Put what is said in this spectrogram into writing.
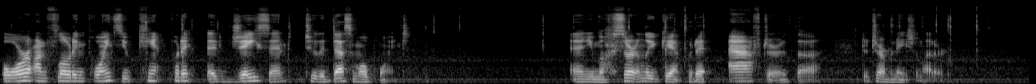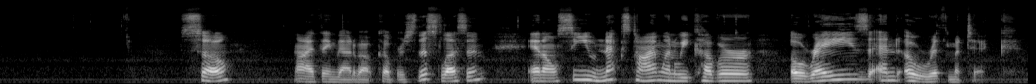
or on floating points, you can't put it adjacent to the decimal point. And you most certainly can't put it after the determination letter. So, I think that about covers this lesson, and I'll see you next time when we cover arrays and arithmetic.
